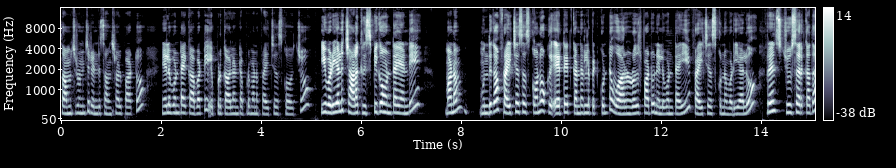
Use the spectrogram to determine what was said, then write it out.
సంవత్సరం నుంచి రెండు సంవత్సరాల పాటు నిలవ ఉంటాయి కాబట్టి ఎప్పుడు కావాలంటే అప్పుడు మనం ఫ్రై చేసుకోవచ్చు. ఈ వడియాలు చాలా క్రిస్పీగా ఉంటాయండి. మనం ముందుగా ఫ్రై చేసేసుకొని ఒక ఎయిర్ టైట్ కంటైనర్లో పెట్టుకుంటే వారం రోజుల పాటు నిల్వ ఉంటాయి. ఫ్రై చేసుకున్న వడియాలు. ఫ్రెండ్స్ చూసారు కదా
